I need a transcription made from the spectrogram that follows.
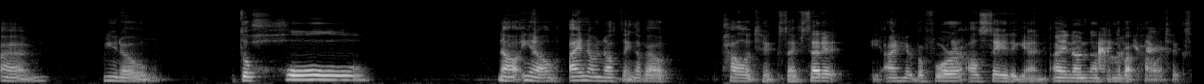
um you know the whole now you know i know nothing about politics i've said it on here before i'll say it again i know nothing don't about either. politics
